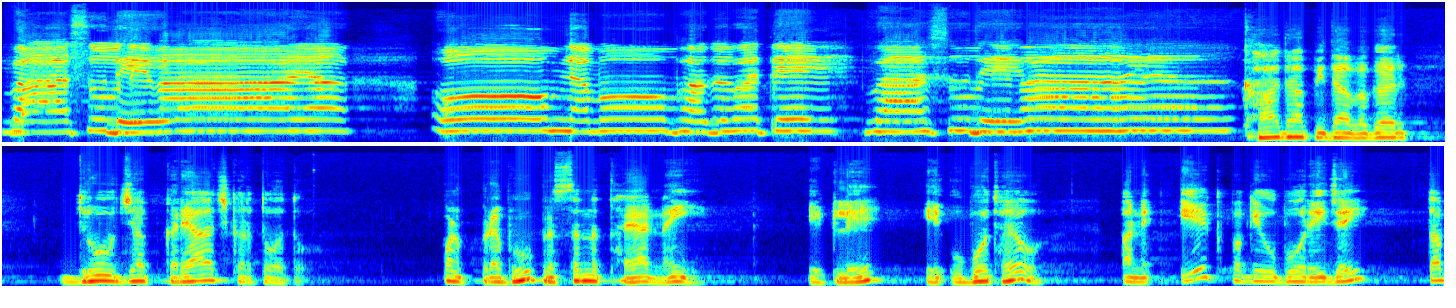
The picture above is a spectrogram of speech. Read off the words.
વાસુદેવાય ઓમ નમો ભગવતે વાસુદેવાય ખાધા પીધા વગર ધ્રુવ જપ કર્યા જ કરતો હતો. પણ પ્રભુ પ્રસન્ન થયા નહીં. એટલે એ ઊભો થયો અને એક પગે ઊભો રહી જઈ તપ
